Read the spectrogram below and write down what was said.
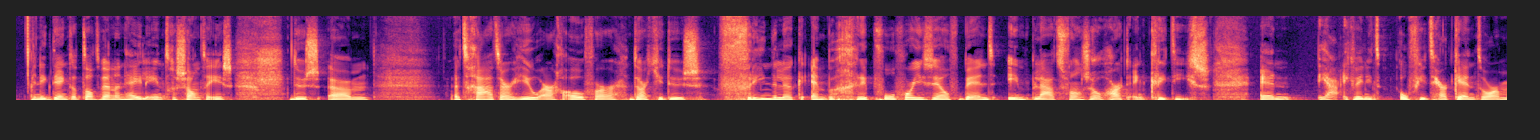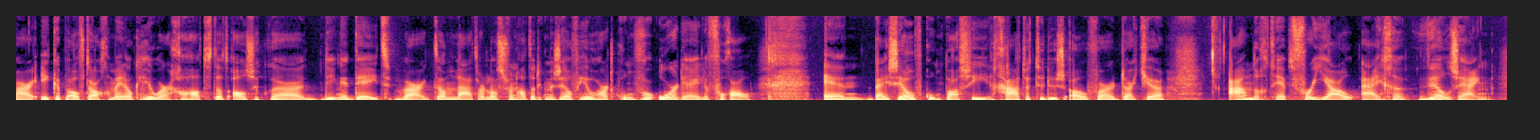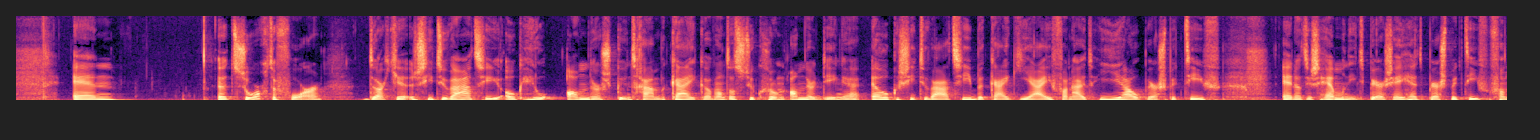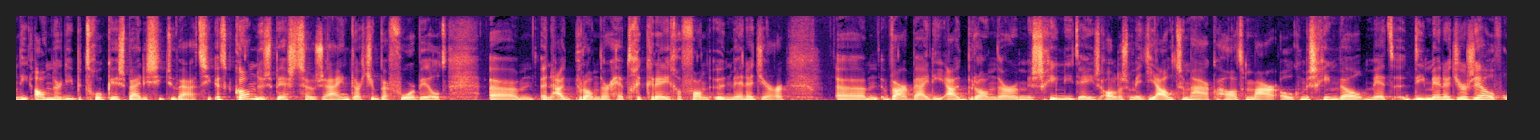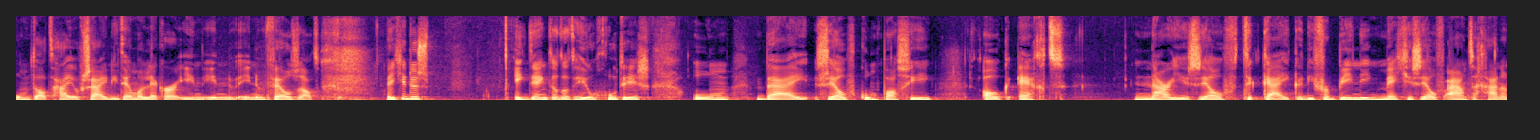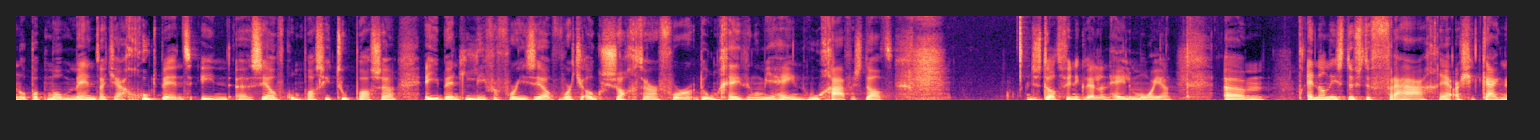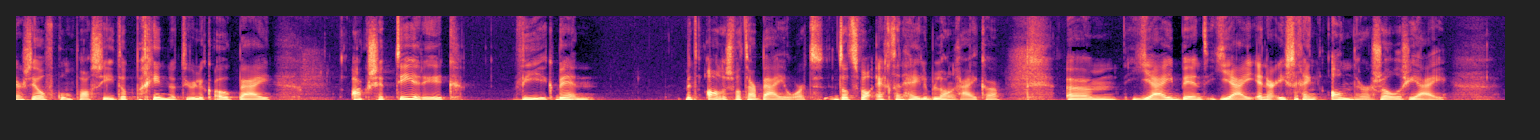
En ik denk dat dat wel een hele interessante is. Dus. Um, het gaat er heel erg over dat je dus vriendelijk en begripvol voor jezelf bent in plaats van zo hard en kritisch. En ja, ik weet niet of je het herkent hoor, maar ik heb over het algemeen ook heel erg gehad dat als ik uh, dingen deed waar ik dan later last van had, dat ik mezelf heel hard kon veroordelen, vooral. En bij zelfcompassie gaat het er dus over dat je aandacht hebt voor jouw eigen welzijn. En het zorgt ervoor dat je een situatie ook heel anders kunt gaan bekijken. Want dat is natuurlijk zo'n ander ding. Hè? Elke situatie bekijk jij vanuit jouw perspectief. En dat is helemaal niet per se het perspectief van die ander die betrokken is bij de situatie. Het kan dus best zo zijn dat je bijvoorbeeld um, een uitbrander hebt gekregen van een manager. Um, waarbij die uitbrander misschien niet eens alles met jou te maken had, maar ook misschien wel met die manager zelf, omdat hij of zij niet helemaal lekker in, in, in een vel zat. Weet je, dus ik denk dat het heel goed is om bij zelfcompassie ook echt naar jezelf te kijken, die verbinding met jezelf aan te gaan. En op het moment dat jij goed bent in uh, zelfcompassie toepassen en je bent liever voor jezelf, word je ook zachter voor de omgeving om je heen. Hoe gaaf is dat? Dus dat vind ik wel een hele mooie. Um, en dan is dus de vraag, hè, als je kijkt naar zelfcompassie, dat begint natuurlijk ook bij accepteer ik wie ik ben? Met alles wat daarbij hoort. Dat is wel echt een hele belangrijke. Um, jij bent jij en er is geen ander zoals jij.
